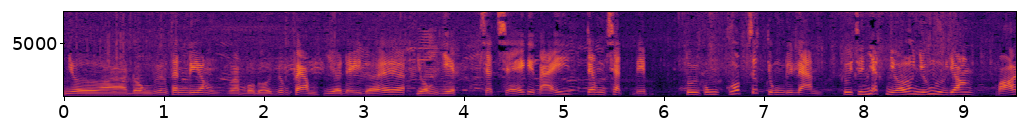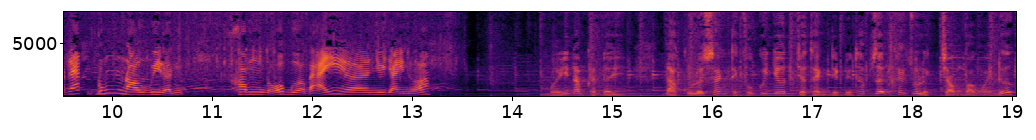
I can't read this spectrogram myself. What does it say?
nhờ đoàn viên thanh niên và bộ đội biên phòng về đây để dọn dẹp sạch sẽ cái bãi trong sạch đẹp. Tôi cũng góp sức chung đi làm. Tôi sẽ nhắc nhở những người dân bỏ rác đúng nơi quy định, không đổ bừa bãi ờ, như vậy nữa. Mấy năm gần đây, đảo Cù Lao Xanh thành phố Quy Nhơn trở thành điểm đến hấp dẫn khách du lịch trong và ngoài nước.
